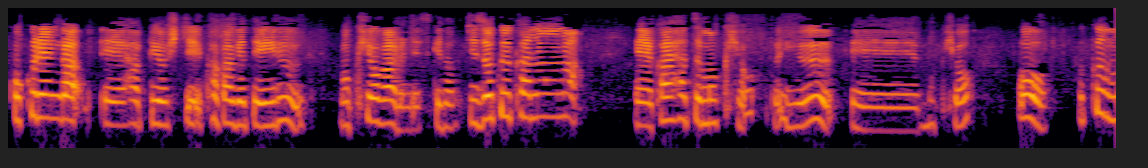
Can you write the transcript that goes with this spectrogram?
国連が、えー、発表して掲げている目標があるんですけど、持続可能な、えー、開発目標という、えー、目標を含む、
